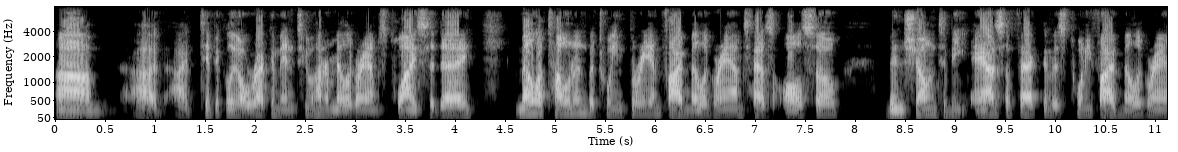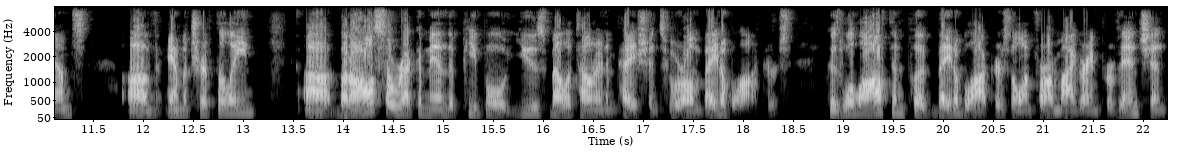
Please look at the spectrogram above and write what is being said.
Um, uh, I typically will recommend 200 milligrams twice a day. Melatonin between 3 and 5 milligrams has also been shown to be as effective as 25 milligrams of amitriptyline. Uh, but I also recommend that people use melatonin in patients who are on beta blockers because we'll often put beta blockers on for our migraine prevention,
